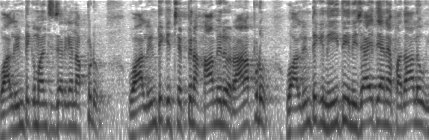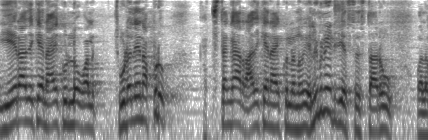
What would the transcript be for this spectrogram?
వాళ్ళ ఇంటికి మంచి జరిగినప్పుడు వాళ్ళ ఇంటికి చెప్పిన హామీలు రానప్పుడు వాళ్ళ ఇంటికి నీతి నిజాయితీ అనే పదాలు ఏ రాజకీయ నాయకుల్లో వాళ్ళు చూడలేనప్పుడు ఖచ్చితంగా రాజకీయ నాయకులను ఎలిమినేట్ చేసేస్తారు. వాళ్ళ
